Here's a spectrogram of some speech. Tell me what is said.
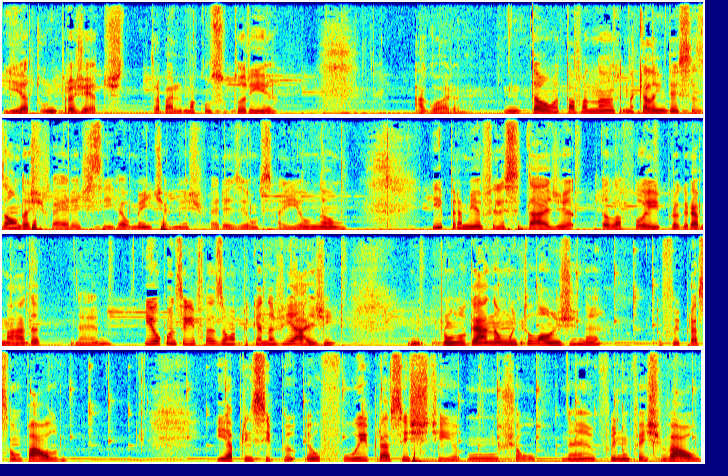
e atuo em projetos. Trabalho numa consultoria agora. Então eu estava na, naquela indecisão das férias, se realmente as minhas férias iam sair ou não. E para minha felicidade, ela foi programada, né? E eu consegui fazer uma pequena viagem para um lugar não muito longe, né? Eu fui para São Paulo e a princípio eu fui para assistir um show, né? Eu fui num festival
